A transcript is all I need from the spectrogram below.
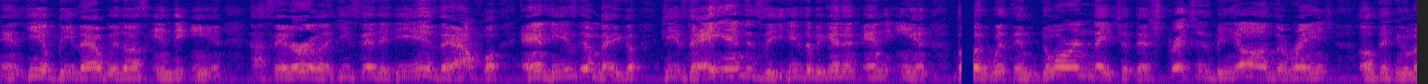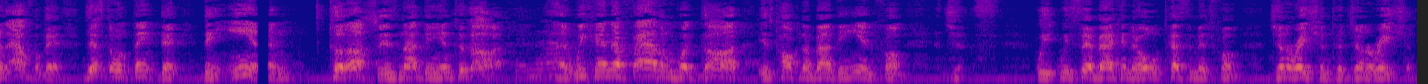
and he'll be there with us in the end. I said earlier, he said that he is the Alpha and he is the Omega. He's the A and the Z. He's the beginning and the end, but with enduring nature that stretches beyond the range of the human alphabet. Just don't think that the end to us is not the end to God. Uh, we cannot fathom what God is talking about the end from. Just we, we said back in the Old Testament from generation to generation.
